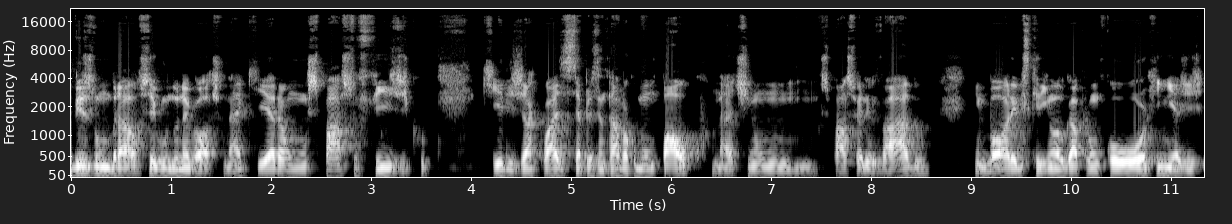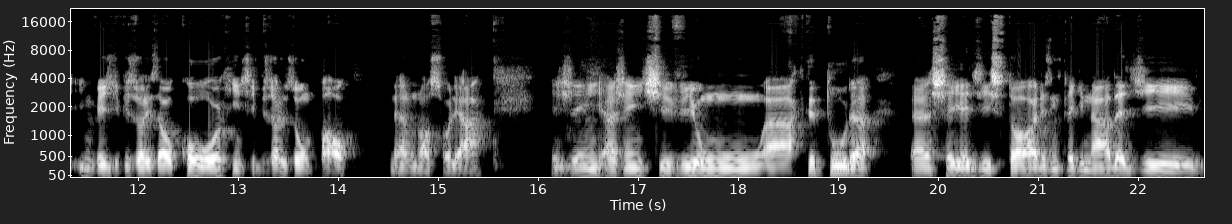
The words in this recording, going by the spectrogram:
vislumbrar o segundo negócio, né, que era um espaço físico que ele já quase se apresentava como um palco, né, tinha um espaço elevado, embora eles queriam alugar para um coworking e a gente, em vez de visualizar o coworking, a gente visualizou um palco, né, no nosso olhar. A gente, viu um, a arquitetura é, cheia de histórias, impregnada de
